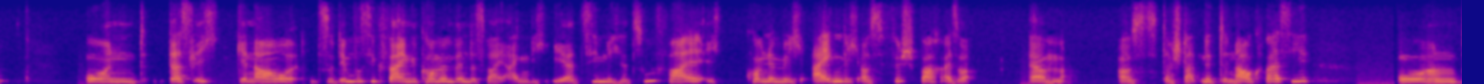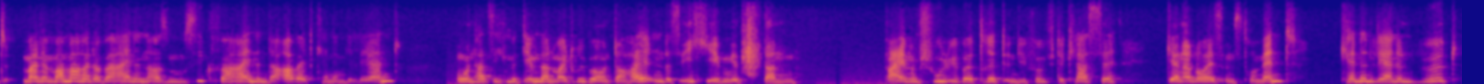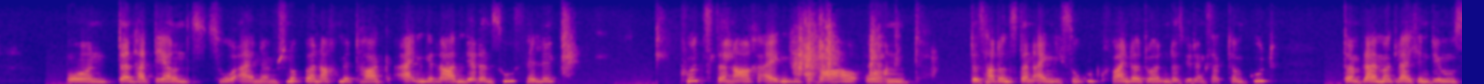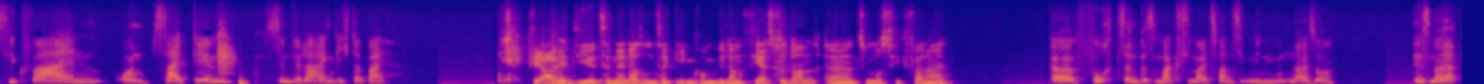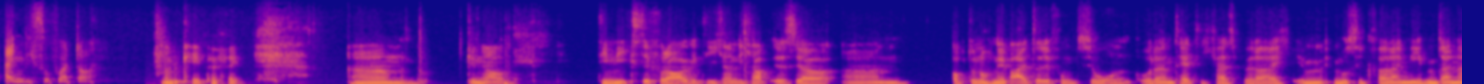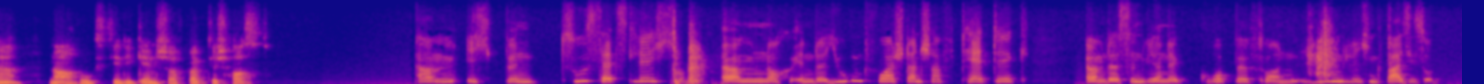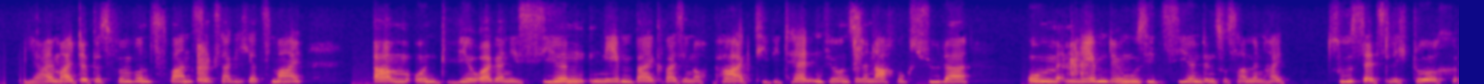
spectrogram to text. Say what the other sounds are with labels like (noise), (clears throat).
und dass ich genau zu dem Musikverein gekommen bin, das war eigentlich eher ziemlicher Zufall. Ich komme nämlich eigentlich aus Fischbach, also ähm, aus der Stadt Nittenau quasi. Und meine Mama hat aber einen aus dem Musikverein in der Arbeit kennengelernt und hat sich mit dem dann mal drüber unterhalten, dass ich eben jetzt dann beim Schulübertritt in die fünfte Klasse gerne ein neues Instrument kennenlernen würde. Und dann hat der uns zu einem Schnuppernachmittag eingeladen, der dann zufällig kurz danach eigentlich war. Und das hat uns dann eigentlich so gut gefallen dort, dass wir dann gesagt haben, gut, dann bleiben wir gleich in dem Musikverein. Und seitdem sind wir da eigentlich dabei. Für alle, die jetzt nicht aus unserer Gegend kommen, wie lange fährst du dann äh, zum Musikverein? Äh, 15 bis maximal 20 Minuten. Also ist man eigentlich sofort da. Okay, perfekt. Ähm, genau. Die nächste Frage, die ich an dich habe, ist ja, ähm, ob du noch eine weitere Funktion oder einen Tätigkeitsbereich im, im Musikverein neben deiner Nachwuchsdirigentschaft praktisch hast. Ähm, ich bin zusätzlich ähm, noch in der Jugendvorstandschaft tätig. Ähm, da sind wir eine Gruppe von Jugendlichen, quasi so ja, im Alter bis 25, sage ich jetzt mal. Ähm, und wir organisieren nebenbei quasi noch ein paar Aktivitäten für unsere Nachwuchsschüler, um neben dem Musizieren den Zusammenhalt zusätzlich durch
